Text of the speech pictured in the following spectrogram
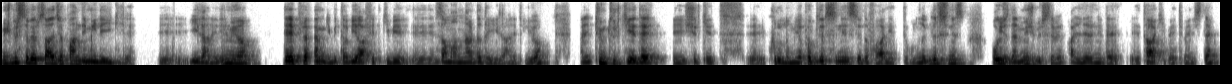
Mücbir sebep sadece pandemiyle ilgili e, ilan edilmiyor. Deprem gibi, tabii afet gibi e, zamanlarda da ilan ediliyor. Hani tüm Türkiye'de e, şirket e, kurulumu yapabilirsiniz ya da faaliyette bulunabilirsiniz. O yüzden mücbir sebep hallerini de e, takip etmenizde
